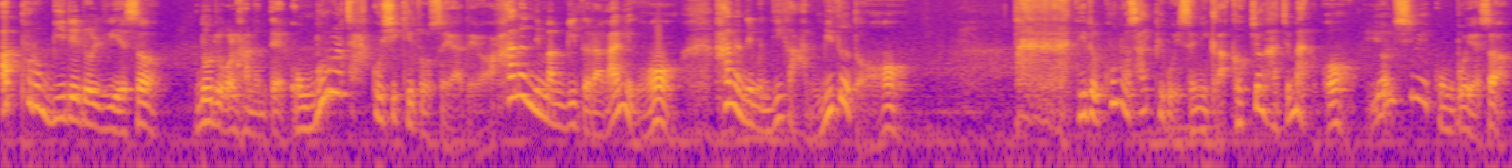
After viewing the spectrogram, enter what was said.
앞으로 미래를 위해서 노력을 하는데 공부를 자꾸 시켜줬어야 돼요. 하느님만 믿으라가 아니고 하느님은 네가 안 믿어도 다 니를 구보 살피고 있으니까 걱정하지 말고 열심히 공부해서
